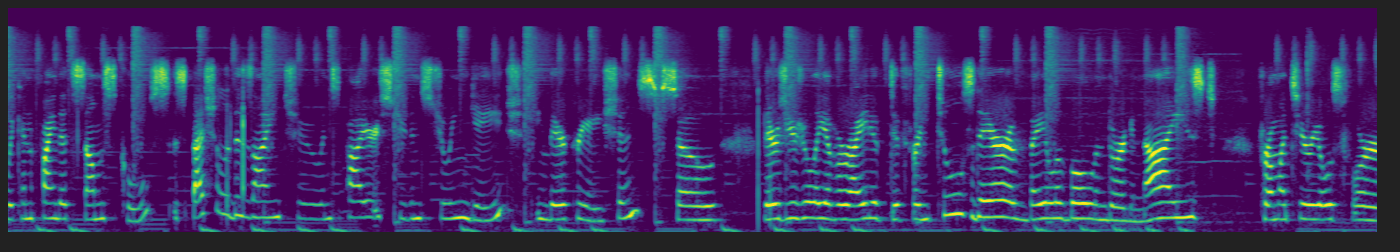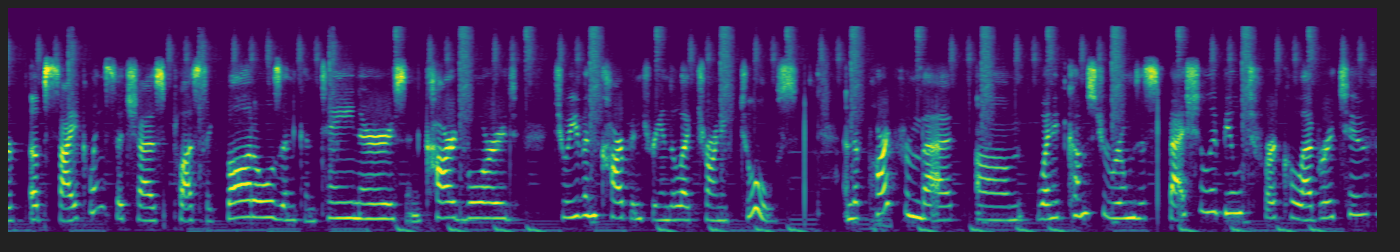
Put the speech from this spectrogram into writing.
we can find at some schools, especially designed to inspire students to engage in their creations. So there's usually a variety of different tools there available and organized, from materials for upcycling, such as plastic bottles and containers and cardboard, to even carpentry and electronic tools. And apart from that, um, when it comes to rooms especially built for collaborative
